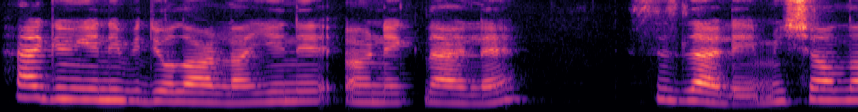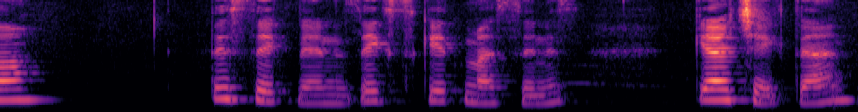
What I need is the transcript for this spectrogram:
Her gün yeni videolarla, yeni örneklerle sizlerleyim inşallah. Desteklerinizi eksik etmezseniz gerçekten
